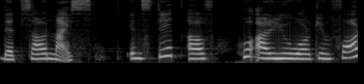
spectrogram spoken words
that sound nice. Instead of who are you working for?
